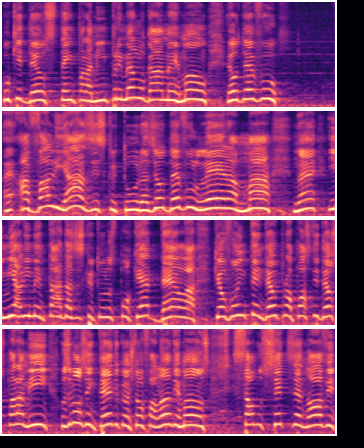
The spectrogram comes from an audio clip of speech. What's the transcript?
o que Deus tem para mim? Em primeiro lugar, meu irmão, eu devo é, avaliar as escrituras, eu devo ler, amar, né, e me alimentar das escrituras, porque é dela que eu vou entender o propósito de Deus para mim. Os irmãos entendem o que eu estou falando, irmãos? Salmo 119,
